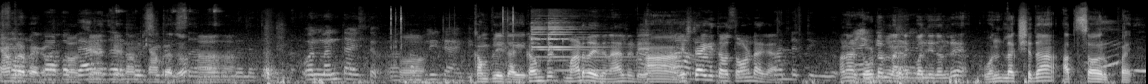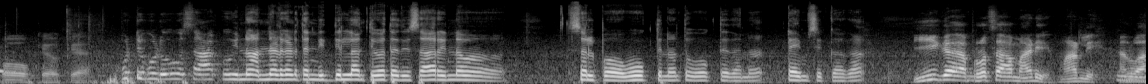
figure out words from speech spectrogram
ಕ್ಯಾಮ್ರಾ ಬ್ಯಾಗ್ ಕ್ಯಾಮ್ರಾದು ಒಂದ್ ಮಂತ್ ಆಯ್ತು ಕಂಪ್ಲೀಟ್ ಆಗಿ. ಕಂಪ್ಲೀಟ್ ಆಗಿ. ಕಂಪ್ಲೀಟ್ ಮಾಡ್ದೆ ಇದನ್ನ ಆಲ್ರೆಡಿ ಎಷ್ಟಾಗಿತ್ತು ಅವು ತೊಗೊಂಡಾಗ? ಅಣ್ಣ ಟೋಟಲ್ ನನಗೆ ಬಂದಿದಂದ್ರೆ ಒಂದು ಲಕ್ಷದ ಹತ್ತು ಸಾವಿರ ರೂಪಾಯಿ. Okay okay. ಬಿಟ್ಟು ಬಿಡು ಸಾಕು. ಇನ್ನು ಹನ್ನೆರಡು ಗಂಟೆ ತನಕ ನಿದ್ದಿಲ್ಲ ಅಂತ ಹೇಳ್ತಾ ಇದೀವಿ ಸರ್ ಇನ್ನು ಸ್ವಲ್ಪ ಹೋಗ್ತೀನಂತ ಹೋಗ್ತಿದ್ದಾನ. ಟೈಮ್ ಸಿಕ್ಕಾಗ. ಈಗ ಪ್ರೋತ್ಸಾಹ ಮಾಡಿ ಮಾಡ್ಲಿ ಅಲ್ವಾ?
